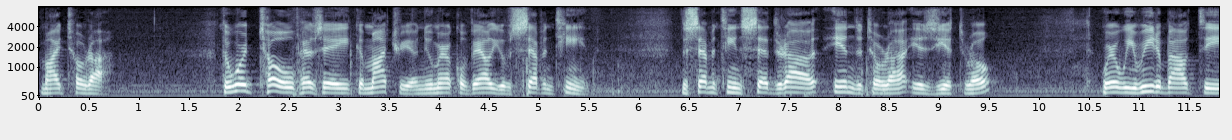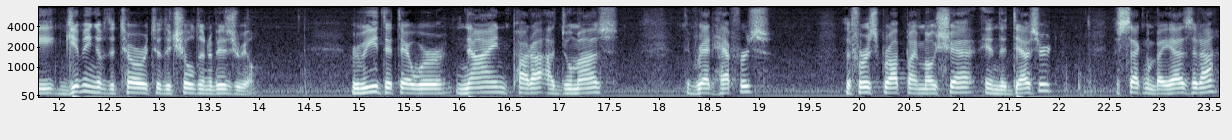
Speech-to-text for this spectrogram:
my Torah. The word tov has a gematria, a numerical value of 17. The 17th Sedra in the Torah is Yitro, where we read about the giving of the Torah to the children of Israel. We read that there were nine para adumas, the red heifers, the first brought by Moshe in the desert, the second by Ezra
